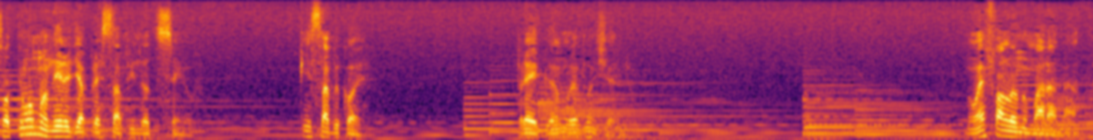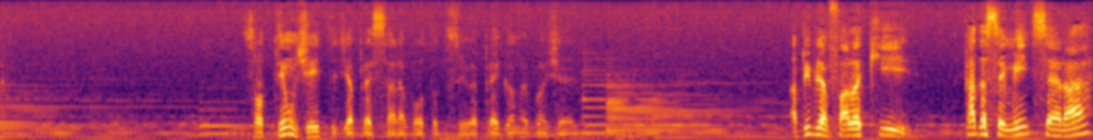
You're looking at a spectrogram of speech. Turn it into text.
Só tem uma maneira de apressar a vinda do Senhor. Quem sabe qual é? Pregando o Evangelho. Não é falando maranata. Só tem um jeito de apressar a volta do Senhor, é pregando o Evangelho. A Bíblia fala que cada semente será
